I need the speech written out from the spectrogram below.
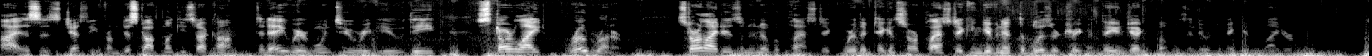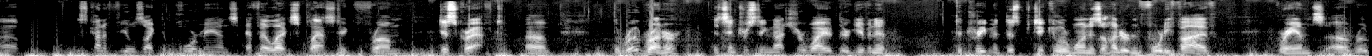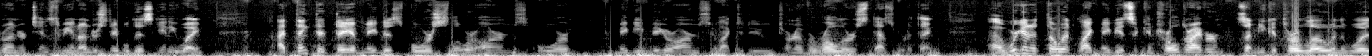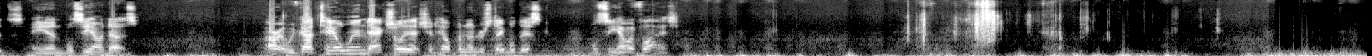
Hi, this is Jesse from DiscGolfMonkeys.com. Today we're going to review the Starlite Roadrunner. Starlite is an Innova plastic where they've taken Star Plastic and given it the blizzard treatment. They inject bubbles into it to make it lighter. Uh, this kind of feels like the poor man's FLX plastic from Discraft. Uh, the Roadrunner, it's interesting, not sure why they're giving it the treatment. This particular one is 145 grams. Uh, Roadrunner tends to be an understable disc anyway. I think that they have made this for slower arms or maybe bigger arms who like to do turnover rollers, that sort of thing. Uh, we're going to throw it like maybe it's a control driver, something you could throw low in the woods, and we'll see how it does. All right, we've got tailwind. Actually, that should help an understable disc. We'll see how it flies.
